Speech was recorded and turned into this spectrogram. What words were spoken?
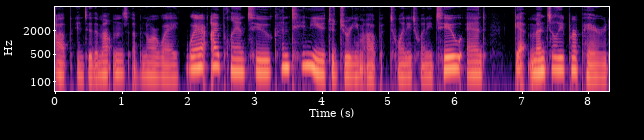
up into the mountains of Norway, where I plan to continue to dream up 2022 and get mentally prepared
